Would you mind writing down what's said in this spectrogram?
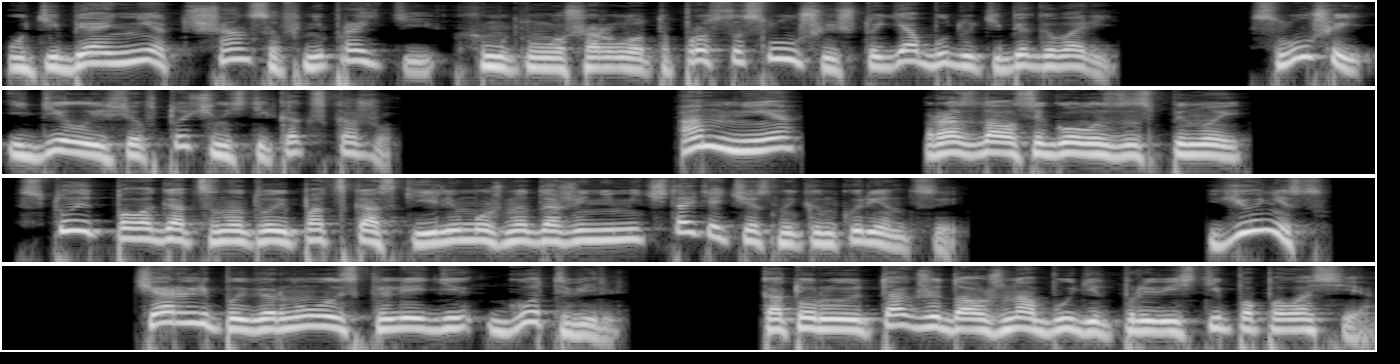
«У тебя нет шансов не пройти», — хмыкнула Шарлотта. «Просто слушай, что я буду тебе говорить. Слушай и делай все в точности, как скажу». «А мне?» Раздался голос за спиной. Стоит полагаться на твои подсказки или можно даже не мечтать о честной конкуренции? Юнис? Чарли повернулась к леди Готвиль, которую также должна будет провести по полосе.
